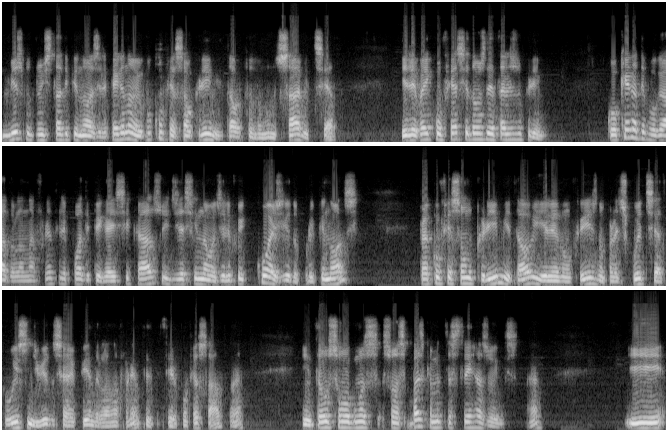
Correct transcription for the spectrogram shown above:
mesmo no estado de hipnose, ele pega, não, eu vou confessar o crime, tal, todo mundo sabe, etc. Ele vai confessa e dá os detalhes do crime. Qualquer advogado lá na frente, ele pode pegar esse caso e dizer assim, não, mas ele foi coagido por hipnose, para confessar um crime e tal, e ele não fez, não praticou, etc. Ou esse indivíduo se arrepende lá na frente de ter confessado, né? Então são algumas, são as, basicamente as três razões, né? E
